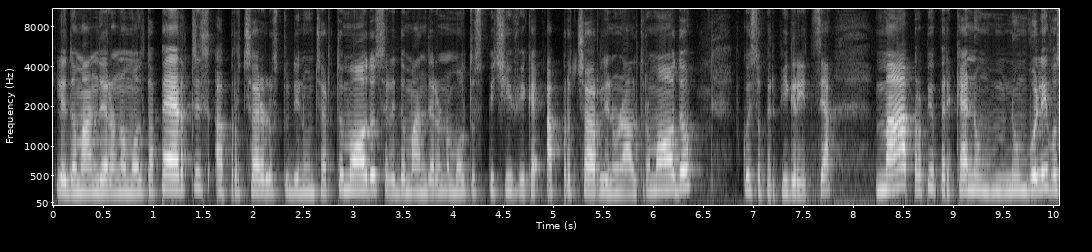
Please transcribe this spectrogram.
le domande erano molto aperte, approcciare lo studio in un certo modo, se le domande erano molto specifiche, approcciarle in un altro modo questo per pigrizia, ma proprio perché non, non volevo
